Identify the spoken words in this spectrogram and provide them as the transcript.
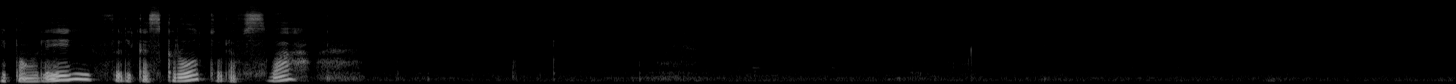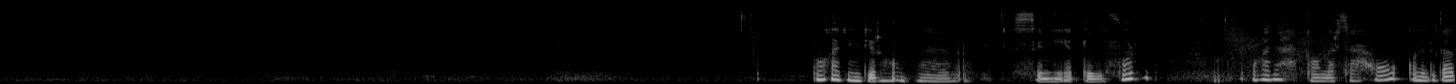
les pains au lait في الكاسكروت ولا في الصباح. وغادي نديرهم صينية الفرن. وغادي نحطهم يرتاحوا ونبدأ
